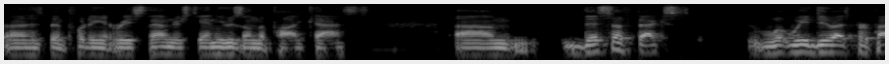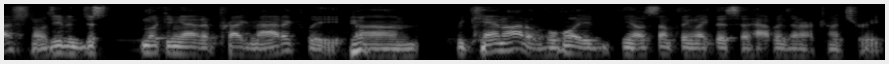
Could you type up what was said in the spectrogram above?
uh, has been putting it recently. I understand he was on the podcast. Um, this affects what we do as professionals, even just looking at it pragmatically. Yep. Um, we cannot avoid, you know, something like this that happens in our country.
